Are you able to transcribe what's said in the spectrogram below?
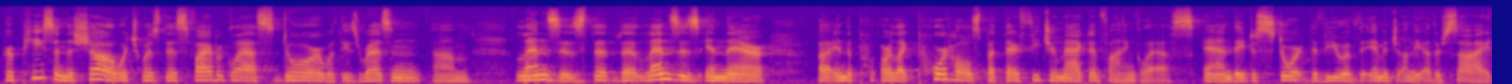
her piece in the show, which was this fiberglass door with these resin um, lenses. The, the lenses in there uh, in the, are like portholes, but they feature magnifying glass, and they distort the view of the image on the other side.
